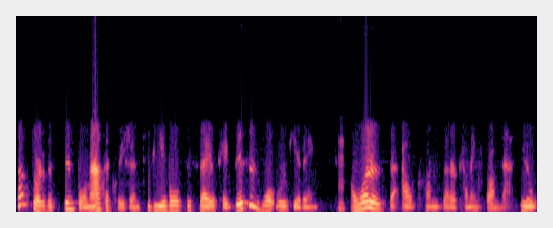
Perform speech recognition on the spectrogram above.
some sort of a simple math equation to be able to say, okay, this is what we're giving, hmm. and what are the outcomes that are coming from that? You know,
